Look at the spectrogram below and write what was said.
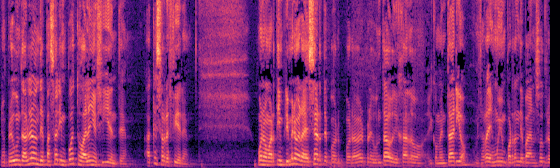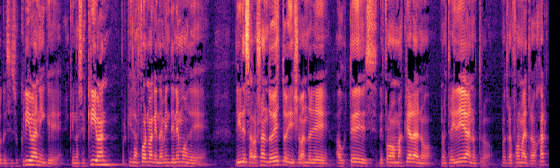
Nos pregunta, hablaron de pasar impuestos al año siguiente. ¿A qué se refiere? Bueno, Martín, primero agradecerte por, por haber preguntado y dejado el comentario. Nuestra red es muy importante para nosotros que se suscriban y que, que nos escriban, porque es la forma que también tenemos de, de ir desarrollando esto y llevándole a ustedes de forma más clara nuestra idea, nuestra forma de trabajar.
